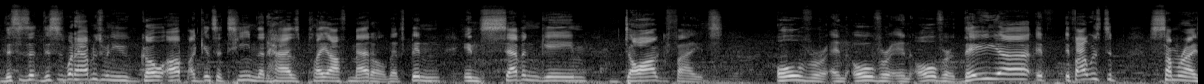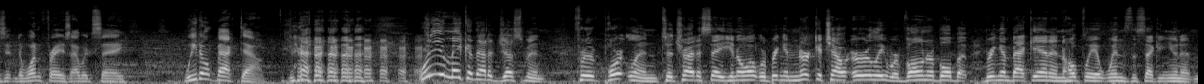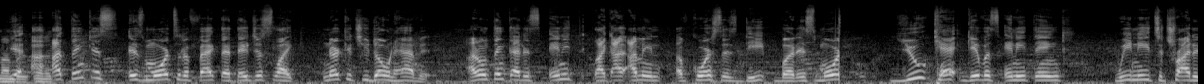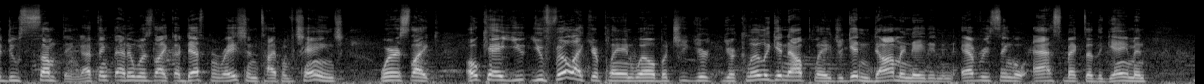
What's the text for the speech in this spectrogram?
This is a, this is what happens when you go up against a team that has playoff metal that's been in seven game dogfights over and over and over. They uh, if if I was to summarize it into one phrase, I would say, we don't back down. What do you make of that adjustment for Portland to try to say, you know what, we're bringing Nurkic out early, we're vulnerable, but bring him back in, and hopefully it wins the second unit number. Yeah, I, I think it's it's more to the fact that they just like Nurkic, you don't have it. I don't think that it's anything like I, I mean, of course it's deep, but it's more you can't give us anything. We need to try to do something. I think that it was like a desperation type of change where it's like, okay, you, you feel like you're playing well, but you, you're you're clearly getting outplayed. You're getting dominated in every single aspect of the game, and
